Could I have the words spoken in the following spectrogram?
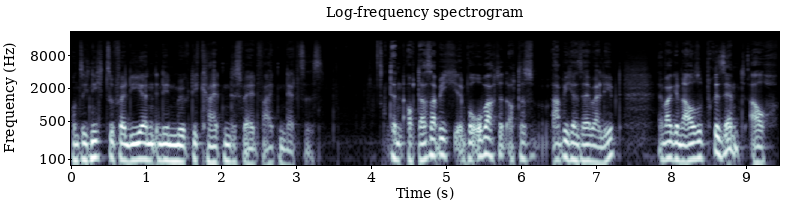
und sich nicht zu verlieren in den Möglichkeiten des weltweiten Netzes. Denn auch das habe ich beobachtet, auch das habe ich ja selber erlebt. Er war genauso präsent, auch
